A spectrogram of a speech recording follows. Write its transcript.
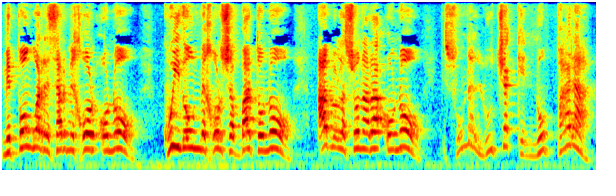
¿Me pongo a rezar mejor o no? ¿Cuido un mejor Shabbat o no? ¿Hablo la sonará o no? Es una lucha que no para.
